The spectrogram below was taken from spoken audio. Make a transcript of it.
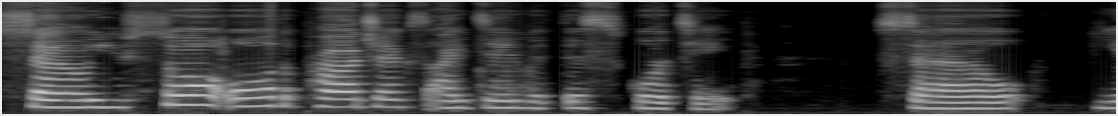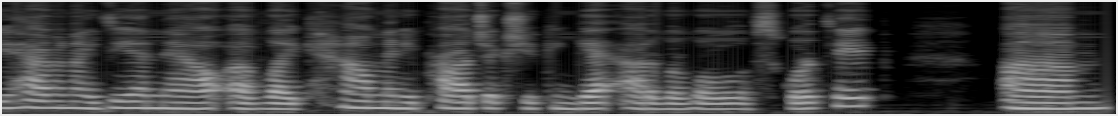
So you saw all the projects I did with this score tape. So you have an idea now of like how many projects you can get out of a roll of score tape. Um,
